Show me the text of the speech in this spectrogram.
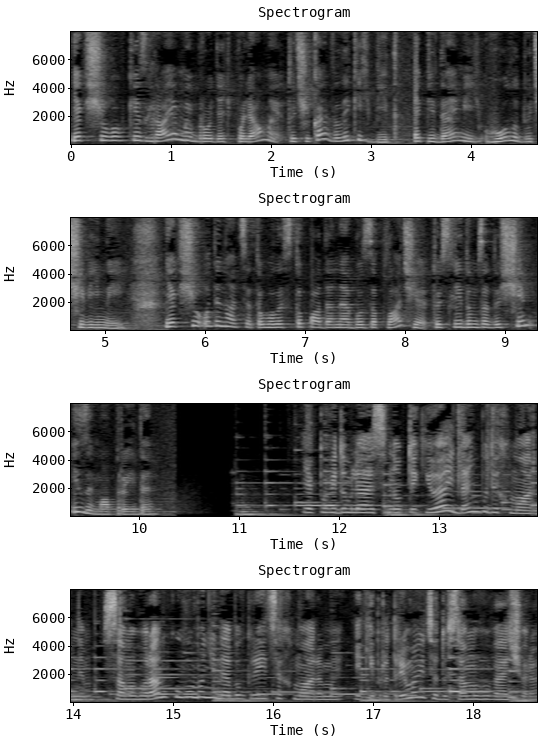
якщо вовки з граями бродять полями, то чекай великих бід, епідемій, голоду чи війни. Якщо 11 листопада небо заплаче, то слідом за дощем і зима прийде. Як повідомляє синоптик UA, день буде хмарним. З самого ранку в Умані небо вкриється хмарами, які протримаються до самого вечора,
